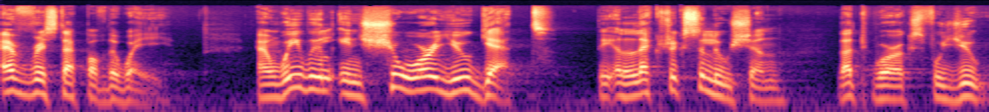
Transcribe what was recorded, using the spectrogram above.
every step of the way, and we will ensure you get the electric solution that works for you.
